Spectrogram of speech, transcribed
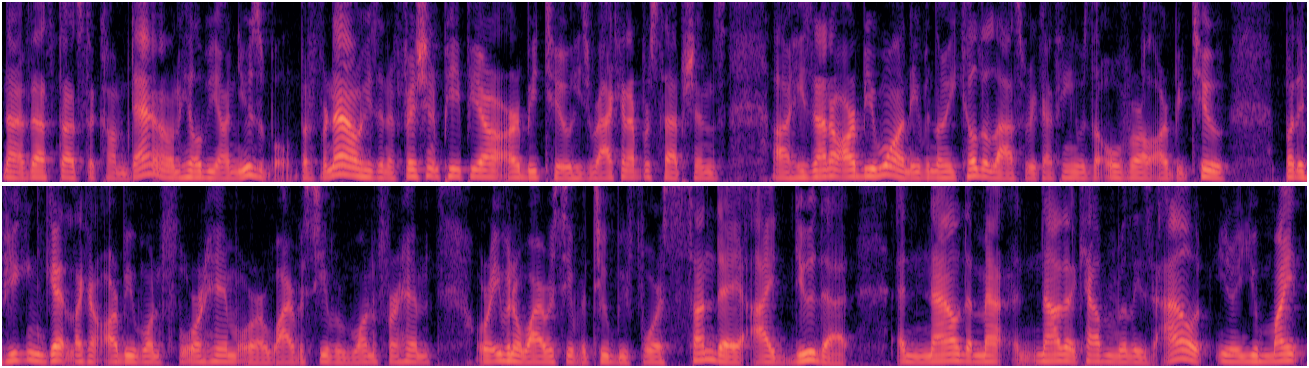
Now, if that starts to come down, he'll be unusable. But for now, he's an efficient PPR RB2. He's racking up receptions. Uh, he's not an RB1, even though he killed it last week. I think he was the overall RB2. But if you can get like an RB1 for him or a wide receiver 1 for him or even a wide receiver 2 before Sunday, I do that. And now that Matt, now that Calvin Ridley's out, you know, you might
